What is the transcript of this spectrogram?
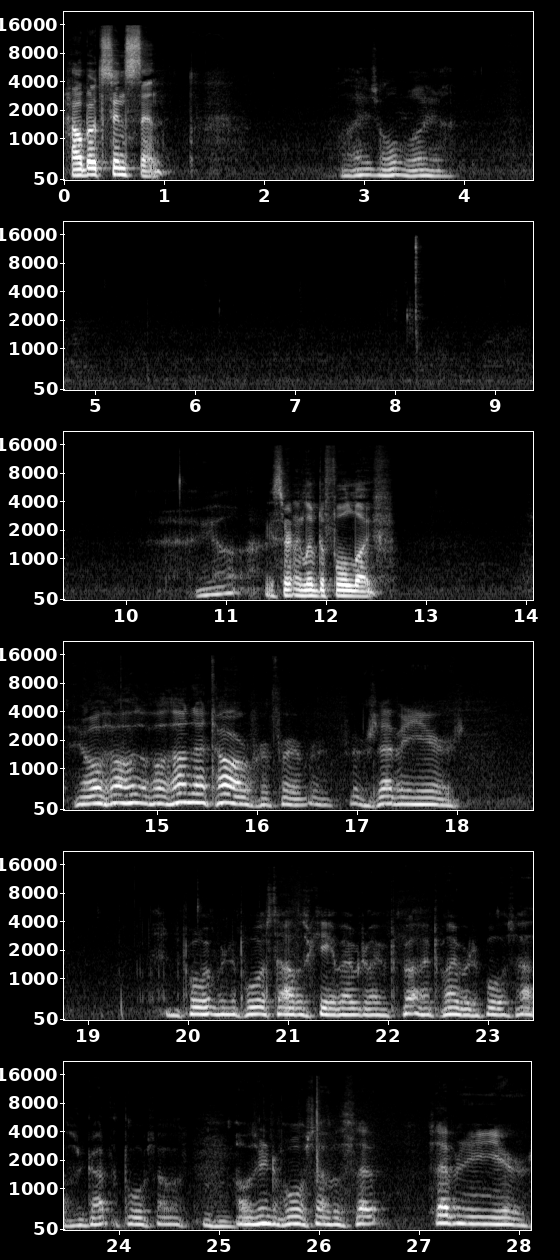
How about since then? well, that's old boy. Yeah. You certainly lived a full life. You know, I was on, I was on that tower for, for, for, for seven years. And the po- when the post office came out, I, I applied with the post office and got the post office. Mm-hmm. I was in the post office se- 17 years.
